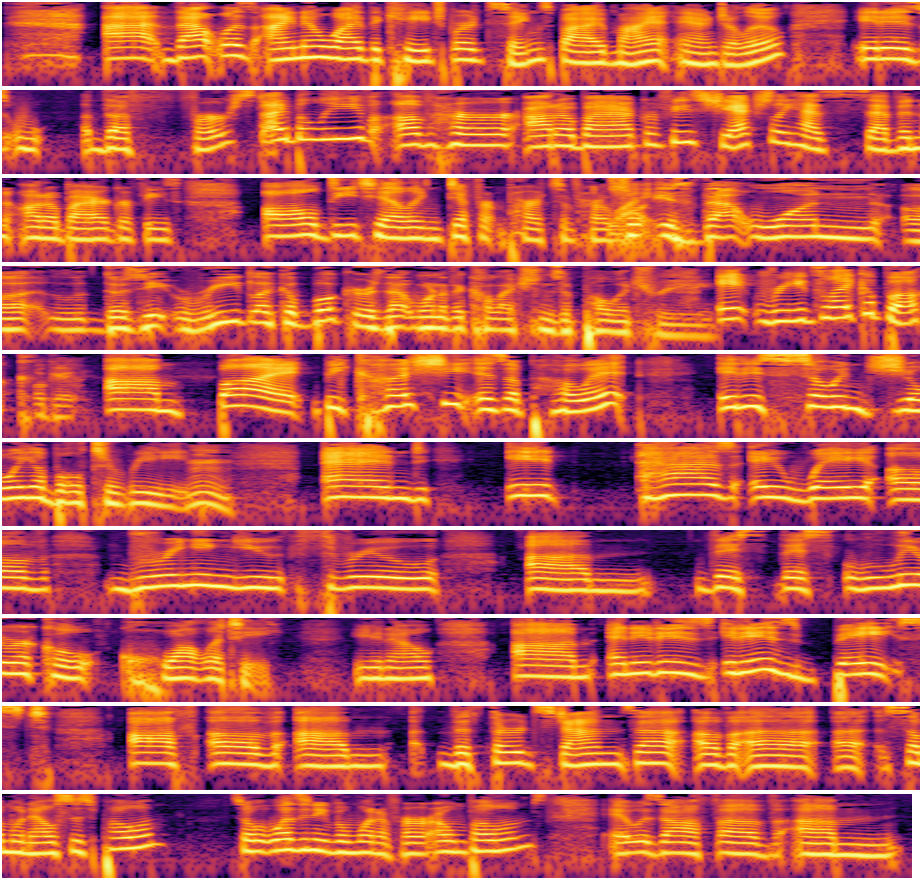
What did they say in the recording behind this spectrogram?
Uh, that was I Know Why the Caged Bird Sings by Maya Angelou. It is the first, I believe, of her autobiographies. She actually has seven autobiographies, all detailing different parts of her life. So is that one? Uh, does it read like a book, or is that one of the collections of poetry? it reads like a book. Okay. Um, but because she is a poet, it is so enjoyable to read. And it has a way of bringing you through, um, this, this lyrical quality, you know? Um, and it is, it is based off of, um, the third stanza of, uh, uh, someone else's poem. So it wasn't even one of her own poems. It was off of, um,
